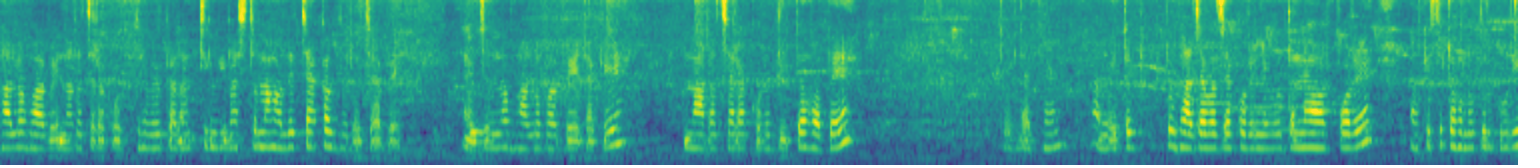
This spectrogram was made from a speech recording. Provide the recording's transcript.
ভালোভাবে নাড়াচাড়া করতে হবে, কারণ চিংড়ি মাছটা না হলে চাকা ঘুরে যাবে। এর জন্য ভালোভাবে এটাকে নাড়াচাড়া করে দিতে হবে। তো দেখেন আমি এটা একটু ভাজা ভাজা করে নেব। তো নেওয়ার পরে কিছুটা হলুদের গুঁড়ি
